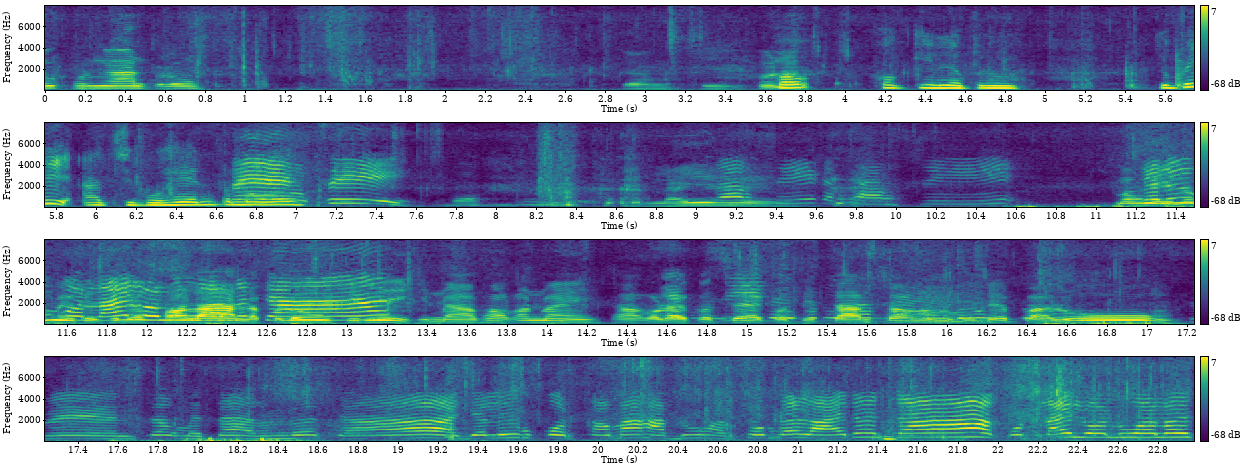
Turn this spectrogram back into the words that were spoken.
รุปผลงานปะลุงจังสีคุณเขาเขากินแล้วปะลุงอยู่พี่อาจสิบ่เห็นปะลุงสีเป็นไรช่างเลยสีกับช่างสีบางทีน้องมีก็จะได้ขอลานละปะลุงกินนี่กินมาพอกันไหมฝากก็ไลค์ก็แชร์ก็ติดตามช่องน้องมีเด้อปะลุง แม่นช่างแม่ตาน้ำเด้อจ้า อย่าลืมกดเข้ามาหับดูหับชมหลายๆเด้อจ้า กดไลค์รัวๆเลย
